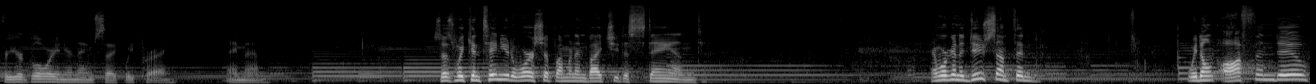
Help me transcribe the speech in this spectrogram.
For your glory and your name's sake, we pray. Amen. So, as we continue to worship, I'm going to invite you to stand. And we're going to do something we don't often do.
